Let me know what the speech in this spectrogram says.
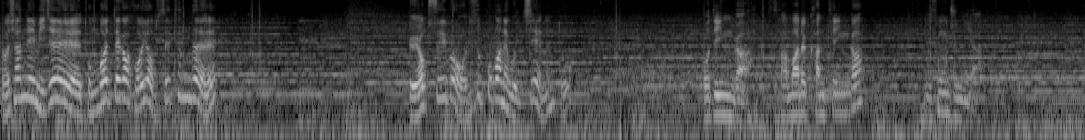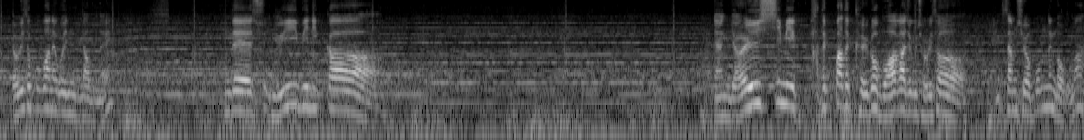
러시아님 이제 돈 벌 데가 거의 없을 텐데. 교역 수입을 어디서 뽑아내고 있지 얘는 또? 어딘가? 사마르칸트인가? 이송 중이야. 여기서 뽑아내고 있나 보네. 근데 수, 유입이니까 그냥 열심히 바득바득 긁어 모아가지고 저기서 130원 뽑는 거구만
